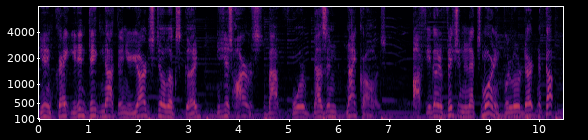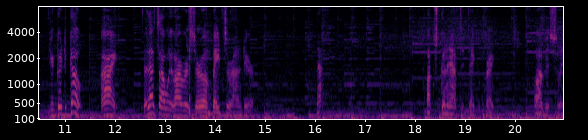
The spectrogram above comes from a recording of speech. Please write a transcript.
You didn't create, you didn't dig nothing. Your yard still looks good. You just harvest about four dozen night crawlers. off you go to fishing the next morning. Put a little dirt in the cup, you're good to go. All right. So that's how we harvest our own baits around here. Now, Buck's gonna have to take a break. Obviously.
